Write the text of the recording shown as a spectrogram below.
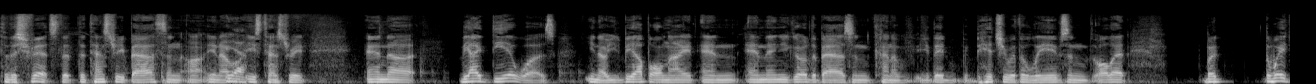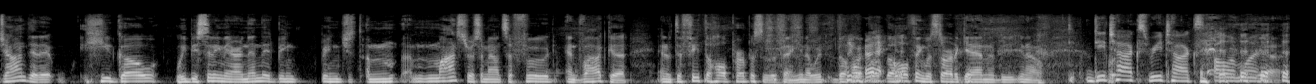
to the Schwitz, the the 10th Street baths, and uh, you know Yeah. East 10th Street, and uh, the idea was, you know, you'd be up all night, and and then you go to the baths, and kind of they'd hit you with the leaves and all that. But the way John did it, he'd go, we'd be sitting there, and then they'd bring, bring just a, m- a monstrous amounts of food and vodka, and it would defeat the whole purpose of the thing. You know, we'd- the whole Right. the whole thing would start again and be, you know, Detox, retox, all in one. yeah,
